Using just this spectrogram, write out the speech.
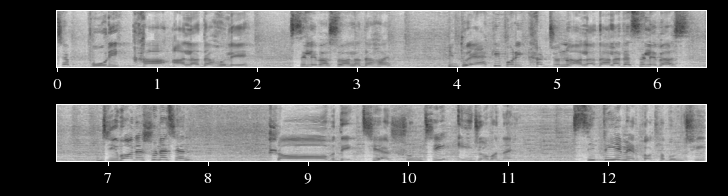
আচ্ছা পরীক্ষা আলাদা হলে সিলেবাসও আলাদা হয়। কিন্তু একই পরীক্ষার জন্য আলাদা আলাদা সিলেবাস। জীবনে শুনেছেন? সব দেখছি আর শুনছি এই জমানায়। সিপিএম এর কথা বলছি।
